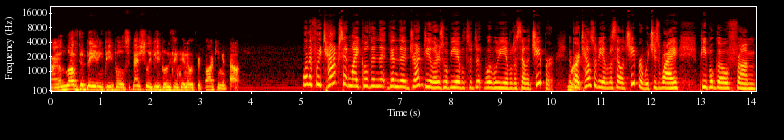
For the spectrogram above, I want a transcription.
I love debating people, especially people who think they know what they're talking about. Well, if we tax it, Michael, then the, then the drug dealers will be able to will be able to sell it cheaper. The right. cartels will be able to sell it cheaper, which is why people go from,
